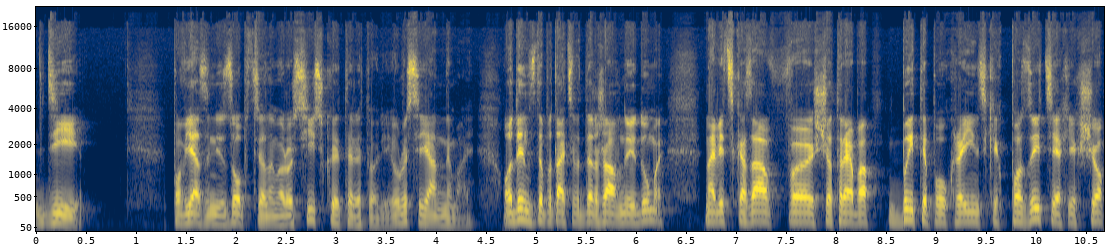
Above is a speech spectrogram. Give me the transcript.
дії, пов'язані з обстрілами російської території, у росіян немає. Один з депутатів Державної думи навіть сказав, е, що треба бити по українських позиціях, якщо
